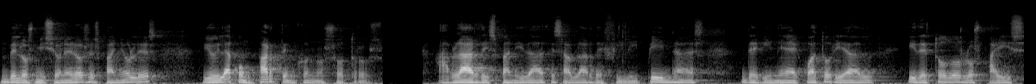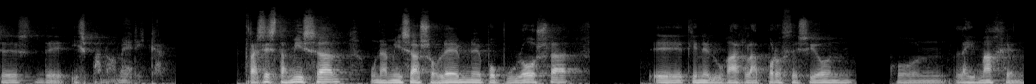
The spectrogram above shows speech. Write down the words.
de los misioneros españoles y hoy la comparten con nosotros. Hablar de hispanidad es hablar de Filipinas, de Guinea Ecuatorial y de todos los países de Hispanoamérica. Tras esta misa, una misa solemne, populosa, eh, tiene lugar la procesión con la imagen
